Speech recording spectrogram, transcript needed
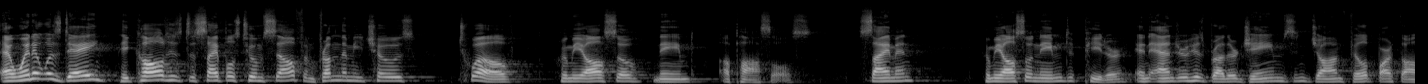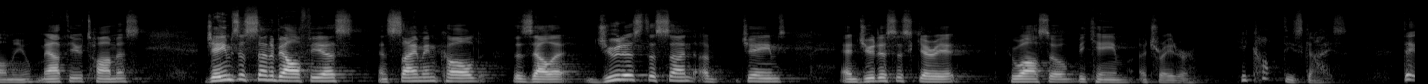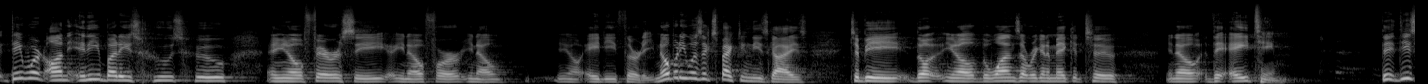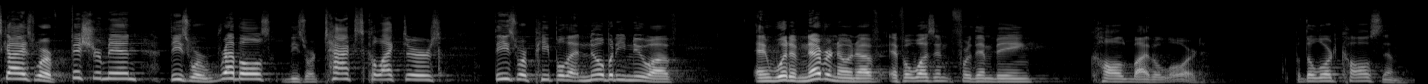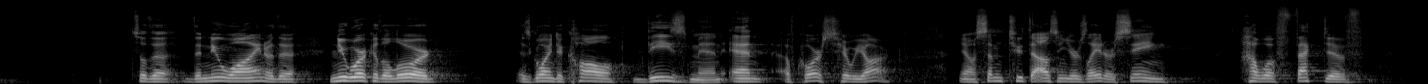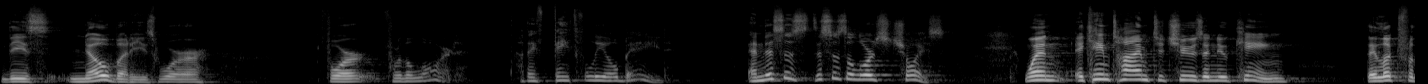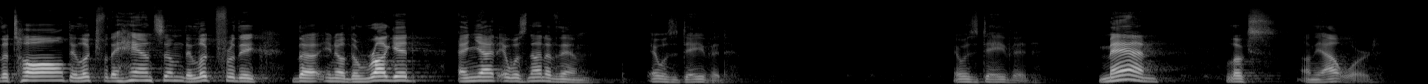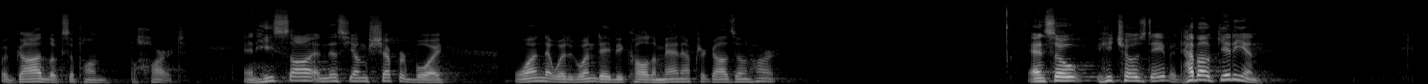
And when it was day, he called his disciples to himself, and from them he chose twelve, whom he also named apostles Simon, whom he also named Peter, and Andrew his brother, James and John, Philip, Bartholomew, Matthew, Thomas, James the son of Alphaeus, and Simon called the Zealot, Judas the son of James, and Judas Iscariot, who also became a traitor. He called these guys. They, they weren't on anybody's who's who, uh, you know, Pharisee, you know, for, you know, you know, AD 30. Nobody was expecting these guys to be the, you know, the ones that were going to make it to, you know, the A team. These guys were fishermen. These were rebels. These were tax collectors. These were people that nobody knew of and would have never known of if it wasn't for them being called by the Lord. But the Lord calls them. So the, the new wine or the new work of the Lord is going to call these men. And of course, here we are, you know, some 2,000 years later, seeing how effective these nobodies were for, for the Lord, how they faithfully obeyed. And this is, this is the Lord's choice. When it came time to choose a new king, they looked for the tall, they looked for the handsome, they looked for the, the, you know, the rugged, and yet it was none of them. It was David. It was David. Man looks on the outward, but God looks upon the heart. And he saw in this young shepherd boy one that would one day be called a man after God's own heart. And so he chose David. How about Gideon?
